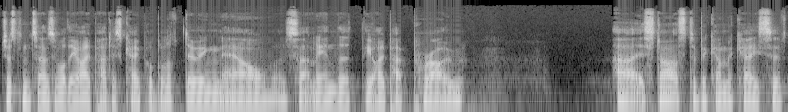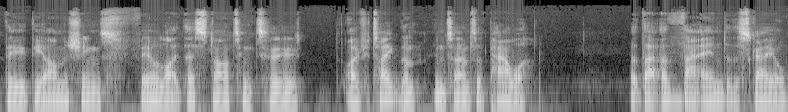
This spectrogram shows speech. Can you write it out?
just in terms of what the iPad is capable of doing now, certainly in the, the iPad Pro, uh, it starts to become a case of the, the ARM machines feel like they're starting to overtake them in terms of power at that at that end of the scale.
